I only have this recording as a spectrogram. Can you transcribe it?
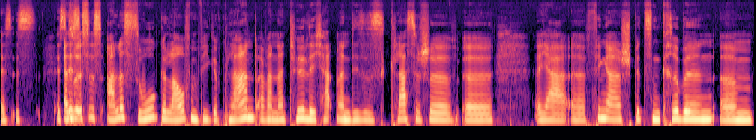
es ist. Es also ist, es ist alles so gelaufen wie geplant, aber natürlich hat man dieses klassische äh, ja, äh, Fingerspitzenkribbeln. Ähm,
